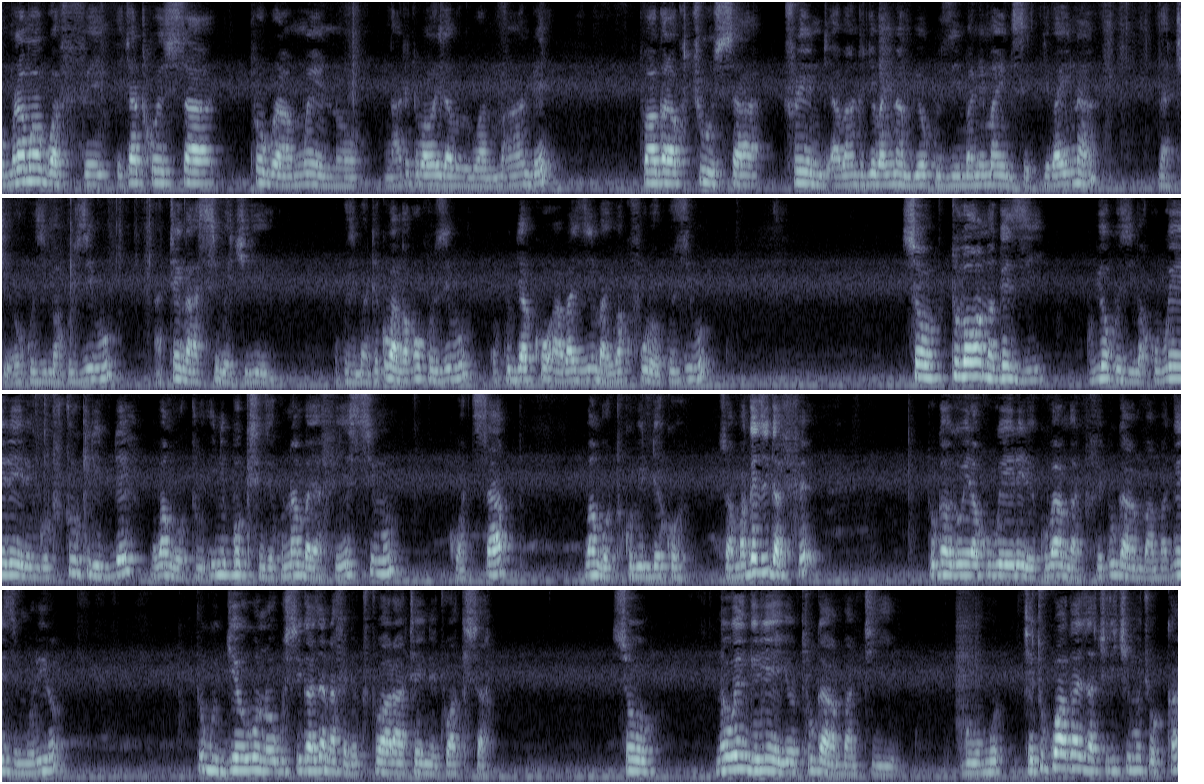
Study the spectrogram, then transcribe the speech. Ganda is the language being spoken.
omulamwa gwaffe ekyatukozesa puroguramu eno ngaate tubawereza buli lwa mande twagala kukyusa trend abantu gye balina mu byokuzimba ne mindset gye balina nati okuzimba kuzibu ate nga si bwe kiri. Okuzimba tekubangako kuzibu okugjako abazimba bebakufuula okuzibu. So tubawo amagezi ku byokuzimba ku bwereere ngaotutuukiridde oba nga otu inboxinze ku namba yaffe y'essimu ku whatsapp oba nga otukubiddeko. So amagezi gaffe tugagawera ku bwereere kubanga tufe tugamba amagezi muliro tugugjewo n'ogusigaza naffe netutwala ate netwakisa so nowengeri eyo tugamba nti kyetukwagaza kiri kimu kyokka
